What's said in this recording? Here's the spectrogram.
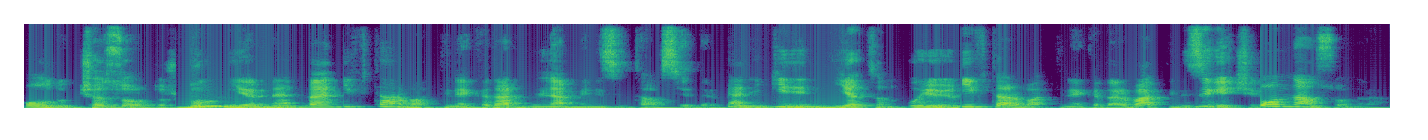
oldukça zordur. Bunun yerine ben iftar vaktine kadar dinlenmenizi tavsiye ederim. Yani gidin, yatın, uyuyun. iftar vaktine kadar vaktinizi geçirin. Ondan sonra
